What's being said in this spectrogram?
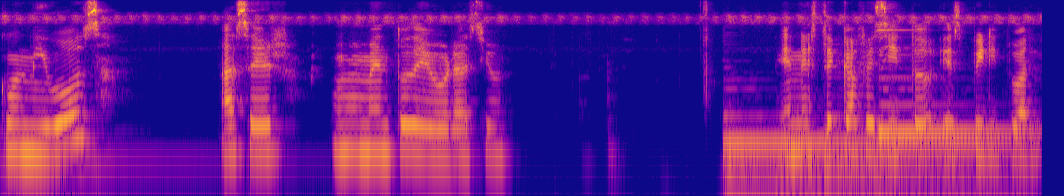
con mi voz a hacer un momento de oración en este cafecito espiritual.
